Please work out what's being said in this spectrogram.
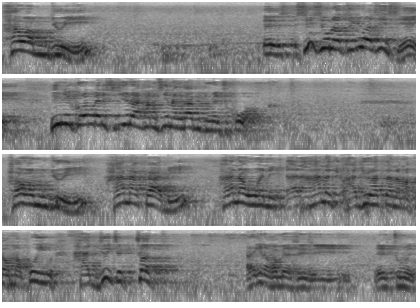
Hawa mjui eh, sisi unatujua sisi eh hili kombe sijui la 50 ngapi tumechukua. Hawa mjui, hana kadi, hana uweni, hana hajui hata na makao makuu, hajui chochote. Lakini nakwambia sisi eh, tume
